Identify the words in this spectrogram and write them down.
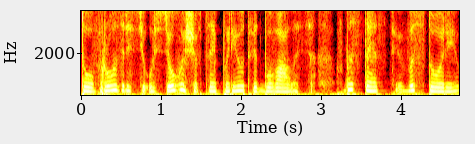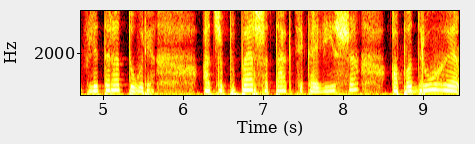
то в розрізі усього, що в цей період відбувалося, в мистецтві, в історії, в літературі. Адже, по-перше, так цікавіше, а по-друге,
